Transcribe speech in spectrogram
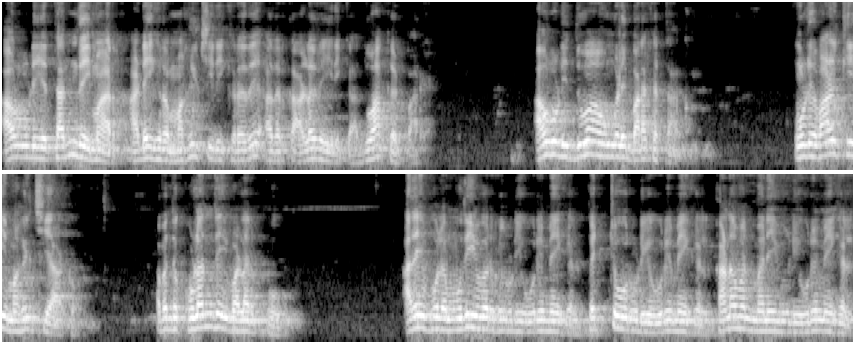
அவர்களுடைய தந்தைமார் அடைகிற மகிழ்ச்சி இருக்கிறது அதற்கு அளவே இருக்கா? துவா கேட்பார்கள். அவங்களுடைய துவா உங்களை பறக்கத்தாக்கும் உங்களுடைய வாழ்க்கையை மகிழ்ச்சியாக்கும். அப்போ இந்த குழந்தை வளர்ப்பு அதே போல் முதியவர்களுடைய உரிமைகள் பெற்றோருடைய உரிமைகள் கணவன் மனைவியுடைய உரிமைகள்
